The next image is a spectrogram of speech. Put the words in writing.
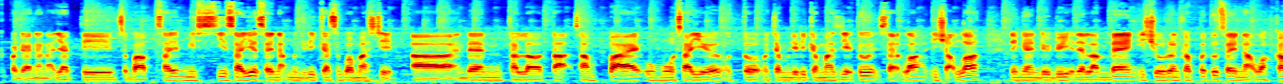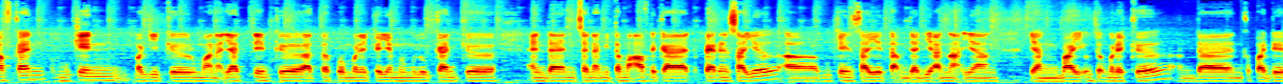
kepada anak-anak yatim sebab saya misi saya saya nak mendirikan sebuah masjid uh, and then kalau tak sampai umur saya untuk macam mendirikan masjid tu insyaAllah insyaAllah dengan duit-duit dalam bank insurans apa tu saya nak wakafkan. Mungkin bagi ke rumah anak yatim ke ataupun mereka yang memerlukan ke. And then saya nak minta maaf dekat parents saya. Uh, mungkin saya tak menjadi anak yang yang baik untuk mereka dan kepada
